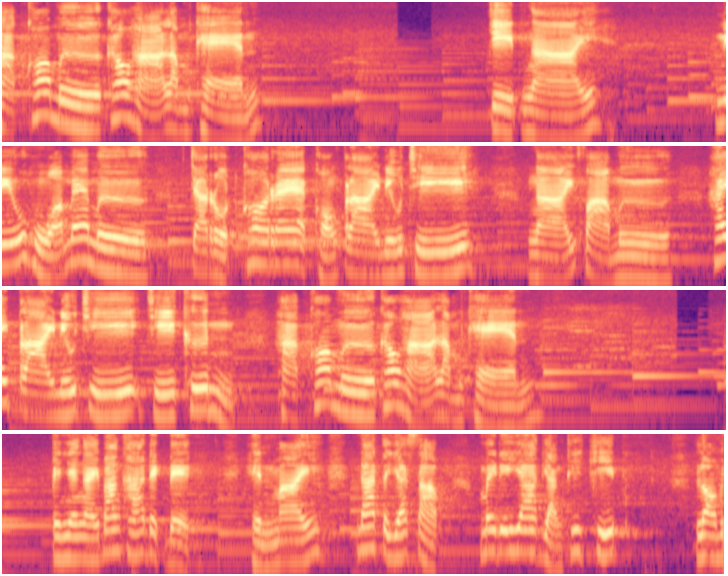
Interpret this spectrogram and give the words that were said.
หักข้อมือเข้าหาลำแขน จีบหงาย นิ้วหัวแม่มือจะรดข้อแรกของปลายนิ้วชี้หงายฝ่ามือ ให้ปลายนิ้วชี้ชี้ขึ้น หักข้อมือเข้าหาลำแขน เป็นยังไงบ้างคะเด็กๆ เห็นไหมนาฏยศัพท์ไม่ได้ยากอย่างที่คิด ลองไป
